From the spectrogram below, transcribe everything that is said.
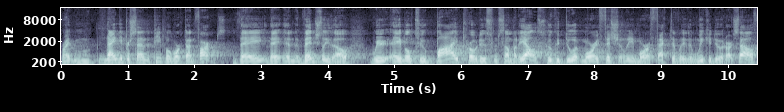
right? 90% of the people worked on farms. They, they, and eventually, though, we're able to buy produce from somebody else who could do it more efficiently, more effectively than we could do it ourselves.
